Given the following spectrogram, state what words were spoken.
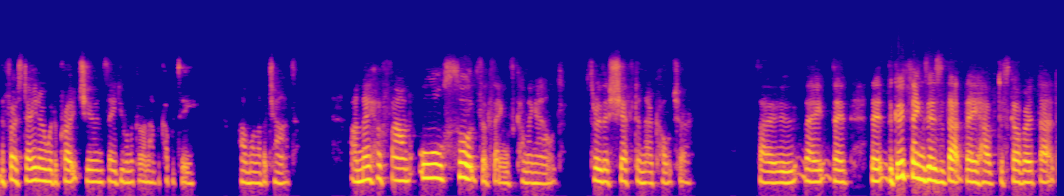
the first aider would approach you and say, Do you want to go and have a cup of tea? And we'll have a chat. And they have found all sorts of things coming out through this shift in their culture. So they, they, the, the good things is that they have discovered that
